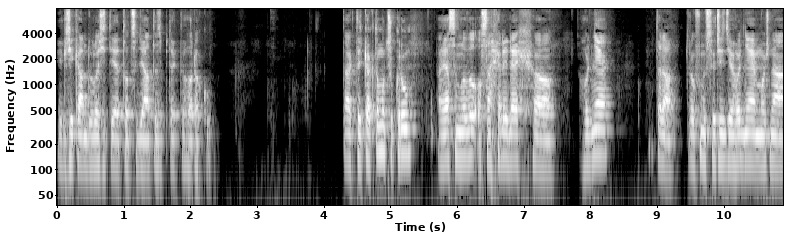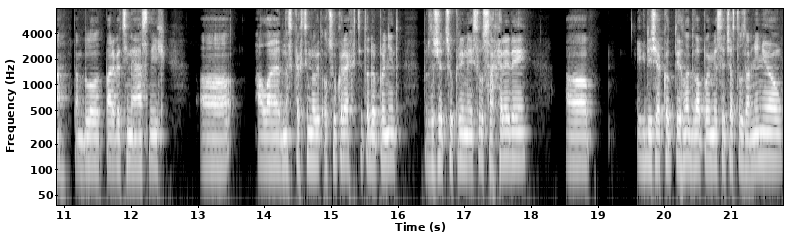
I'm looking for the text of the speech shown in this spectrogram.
Jak říkám, důležité je to, co děláte zbytek toho roku. Tak teďka k tomu cukru. Já jsem mluvil o sacharidech eh, hodně, teda troufnu si říct, že hodně, možná tam bylo pár věcí nejasných, eh, ale dneska chci mluvit o cukrech, chci to doplnit, protože cukry nejsou sacharidy, a i když jako tyhle dva pojmy se často zaměňují,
